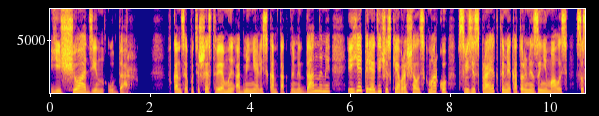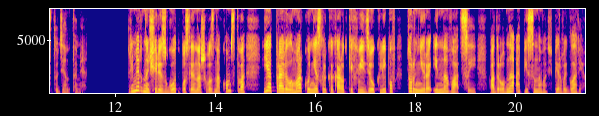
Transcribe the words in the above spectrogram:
Еще один удар. В конце путешествия мы обменялись контактными данными, и я периодически обращалась к Марку в связи с проектами, которыми занималась со студентами. Примерно через год после нашего знакомства я отправила Марку несколько коротких видеоклипов турнира инноваций, подробно описанного в первой главе.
